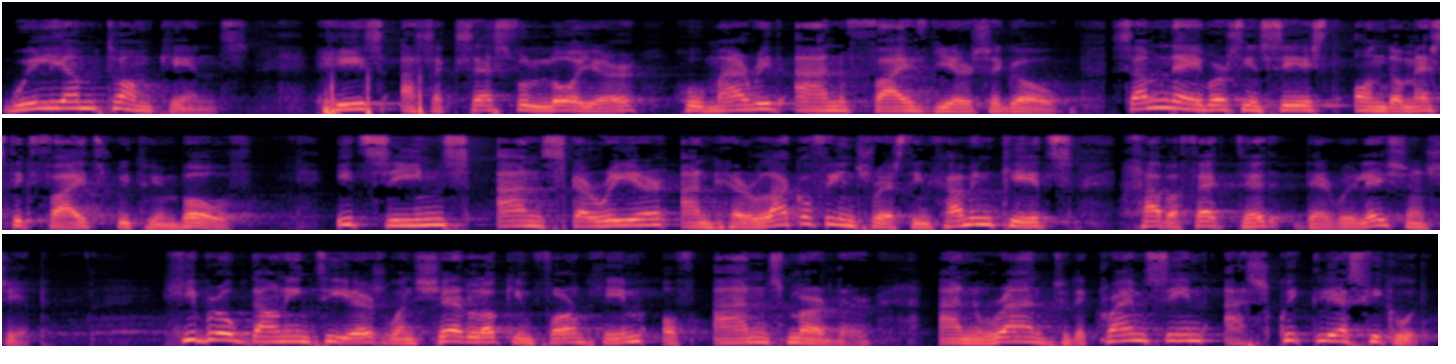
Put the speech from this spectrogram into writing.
William Thompkins. He's a successful lawyer who married Anne five years ago. Some neighbors insist on domestic fights between both. It seems Anne's career and her lack of interest in having kids have affected their relationship. He broke down in tears when Sherlock informed him of Anne's murder and ran to the crime scene as quickly as he could.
